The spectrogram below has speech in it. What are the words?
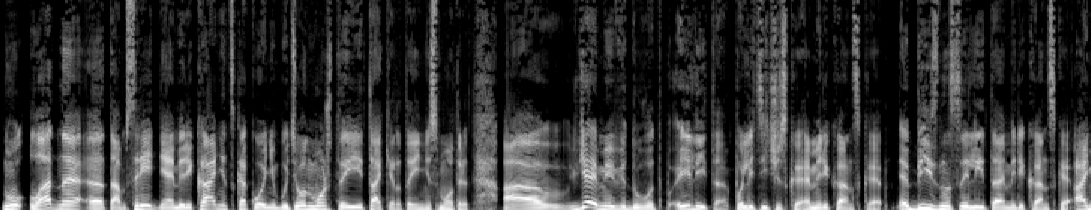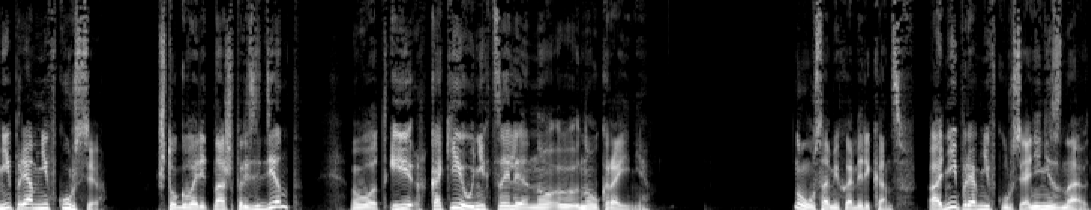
Ну, ладно, э, там, средний американец какой-нибудь, он, может, и Такер-то и не смотрит. А я имею в виду вот элита политическая, американская, э, бизнес-элита американская. Они прям не в курсе, что говорит наш президент, вот, и какие у них цели на, э, на Украине. Ну, у самих американцев. Они прям не в курсе, они не знают.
